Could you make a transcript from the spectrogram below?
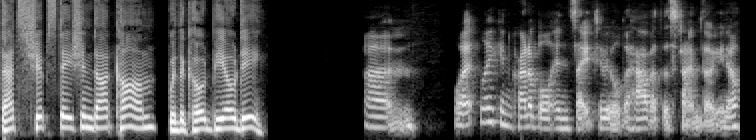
That's shipstation.com with the code POD. Um, what like incredible insight to be able to have at this time, though, you know?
